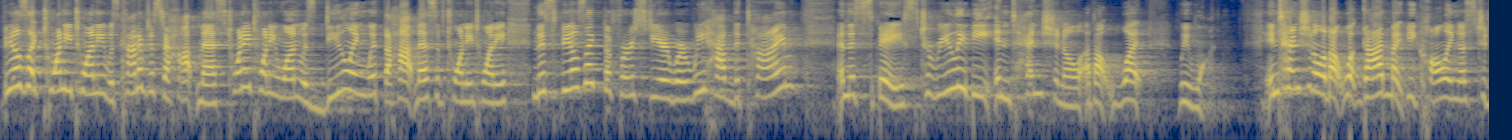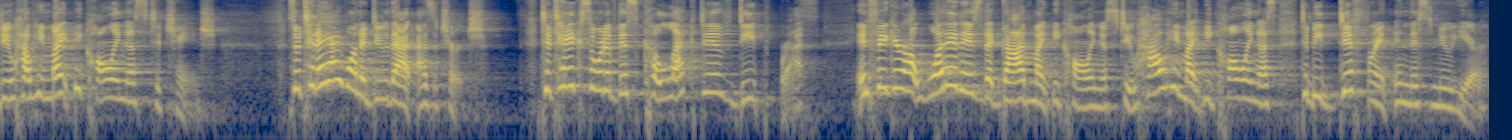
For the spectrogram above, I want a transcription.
Feels like 2020 was kind of just a hot mess. 2021 was dealing with the hot mess of 2020. And this feels like the first year where we have the time and the space to really be intentional about what we want. Intentional about what God might be calling us to do, how He might be calling us to change. So today I want to do that as a church, to take sort of this collective deep breath and figure out what it is that God might be calling us to, how He might be calling us to be different in this new year.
